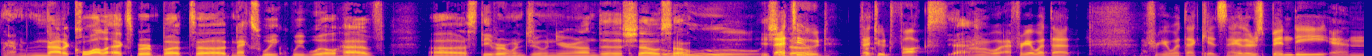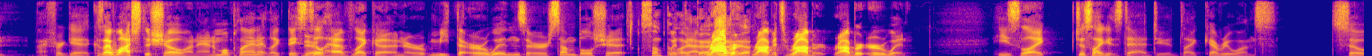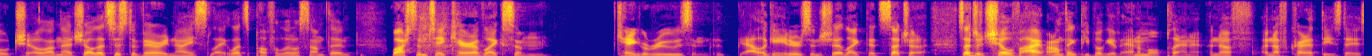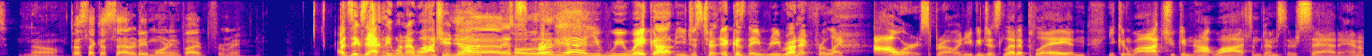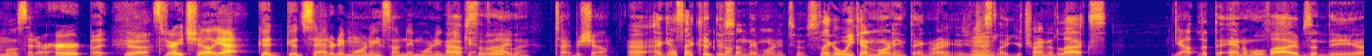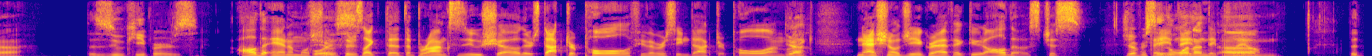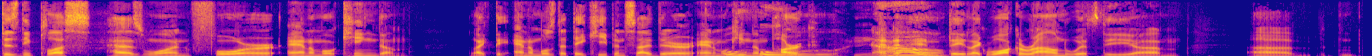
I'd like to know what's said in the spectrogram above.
I'm not a koala expert, but uh, next week we will have uh, Steve Irwin Jr. on the show. So Ooh, that should, uh, dude, that dude fucks. Yeah. I, don't know, I forget what that, I forget what that kid's name. There's Bindi and I forget because I watched the show on Animal Planet. Like they still have like a, an Ir- Meet the Irwins or some bullshit. Something with like that, yeah, Robert, yeah. Rob, it's Robert, Robert Irwin. He's like just like his dad, dude. Like everyone's so chill on that show. That's just a very nice like let's puff a little something. Watch them take care of like some kangaroos and alligators and shit. Like that's such a such a chill vibe. I don't think people give Animal Planet enough enough credit these days. no, that's like a Saturday morning vibe for me. That's exactly when I watch it, dog. Yeah, That's totally. perfect. Yeah, you you wake up, you just turn because they rerun it for like hours, bro, and you can just let it play, and you can watch, you can not watch. Sometimes there's sad animals that are hurt, but Yeah. it's very chill. Yeah, good good Saturday morning, Sunday morning, weekend Absolutely. vibe type of show. Uh, I guess I could do call. Sunday morning too. It's like a weekend morning thing, right? You're Mm-hmm. just like you're trying to relax, Yep. let the animal vibes and the uh, the zookeepers. All the animal Voice. shows. There's like the the Bronx Zoo show. There's Dr. Pol. If you've ever seen Dr. Pol on Yeah. like National Geographic, dude, all those just Did you ever see the they- one on they um, the Disney Plus has one for Animal Kingdom, like the animals that they keep inside their Animal Kingdom park, No, and and they like walk around with the um, uh,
